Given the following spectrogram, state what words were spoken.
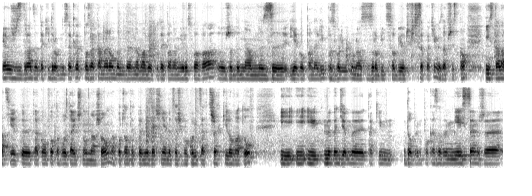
Ja już zdradzę taki drobny sekret. Poza kamerą będę namawiał tutaj pana Mirosława, żeby nam z jego paneli pozwolił u nas zrobić sobie, oczywiście zapłacimy za wszystko, instalację y, taką fotowoltaiczną naszą. Na początek pewnie zaczniemy coś w okolicach 3 kW. I, i, I my będziemy takim dobrym, pokazowym miejscem, że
